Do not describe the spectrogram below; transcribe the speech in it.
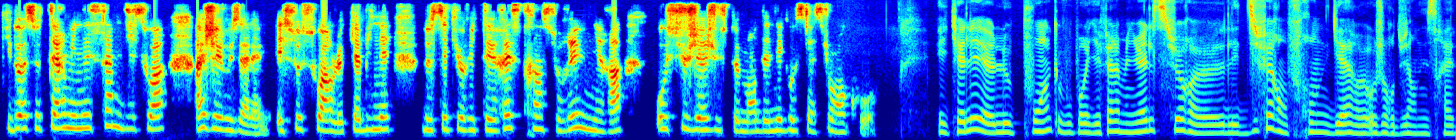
qui doit se terminer samedi soir à Jérusalem. Et ce soir, le cabinet de sécurité restreint se réunira au sujet justement des négociations en cours. Et quel est le point que vous pourriez faire, Emmanuel, sur euh, les différents fronts de guerre euh, aujourd'hui en Israël?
